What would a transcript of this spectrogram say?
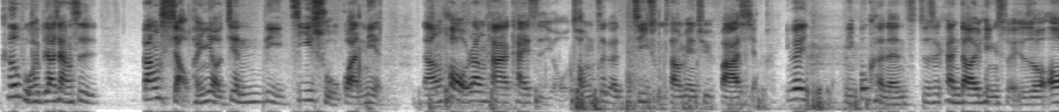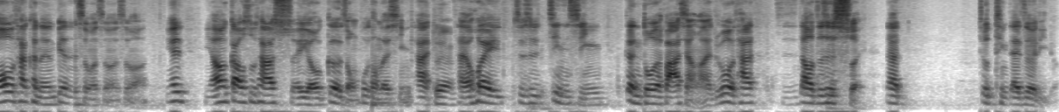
科普会比较像是帮小朋友建立基础观念。然后让他开始有从这个基础上面去发想，因为你不可能就是看到一瓶水就说哦，它可能变成什么什么什么，因为你要告诉他水有各种不同的形态，对，才会就是进行更多的发想啊。如果他只知道这是水，那就停在这里了，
